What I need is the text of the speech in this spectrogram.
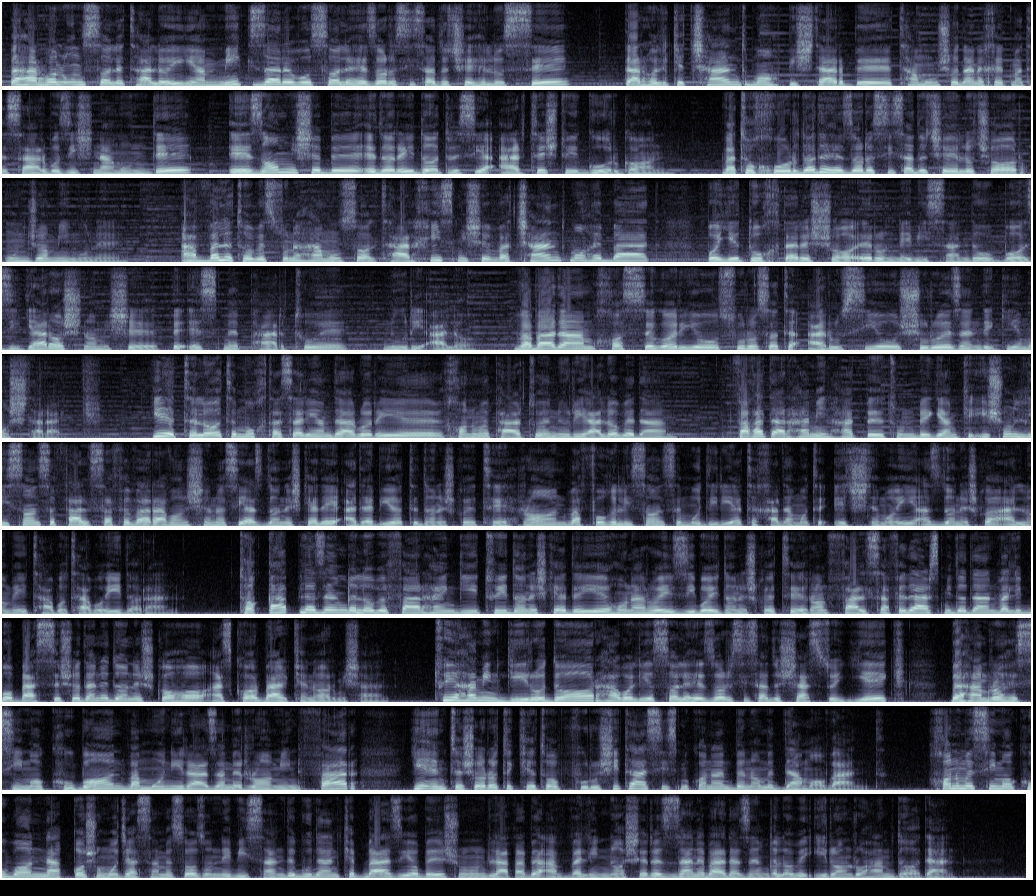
به هر حال اون سال طلایی هم میگذره و سال 1343 در حالی که چند ماه بیشتر به تموم شدن خدمت سربازیش نمونده اعزام میشه به اداره دادرسی ارتش توی گرگان. و تا خرداد 1344 اونجا میمونه. اول تابستون همون سال ترخیص میشه و چند ماه بعد با یه دختر شاعر و نویسنده و بازیگر آشنا میشه به اسم پرتو نوری علا. و بعدم خواستگاری و سروسات عروسی و شروع زندگی مشترک یه اطلاعات مختصری هم درباره خانم پرتو نوری علا بدم فقط در همین حد بهتون بگم که ایشون لیسانس فلسفه و روانشناسی از دانشکده ادبیات دانشگاه تهران و فوق لیسانس مدیریت خدمات اجتماعی از دانشگاه علامه طباطبایی دارن. تا قبل از انقلاب فرهنگی توی دانشکده هنرهای زیبای دانشگاه تهران فلسفه درس می‌دادن ولی با بسته شدن دانشگاه ها از کار برکنار میشن. توی همین گیرودار حوالی سال 1361 به همراه سیما کوبان و منیر اعظم رامینفر یه انتشارات کتاب فروشی تأسیس می‌کنن به نام دماوند. خانم سیما کوبان نقاش و مجسمه ساز و نویسنده بودن که بعضیا بهشون لقب اولین ناشر زن بعد از انقلاب ایران رو هم دادن.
